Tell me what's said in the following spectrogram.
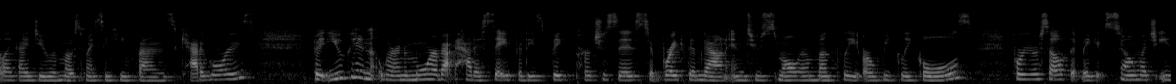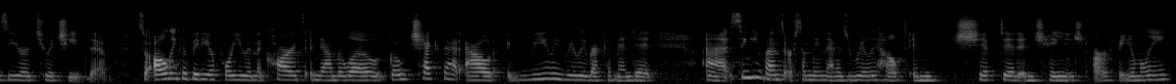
like I do in most of my sinking funds categories but you can learn more about how to save for these big purchases to break them down into smaller monthly or weekly goals for yourself that make it so much easier to achieve them. So I'll link a video for you in the cards and down below. Go check that out. I really, really recommend it. Uh, sinking funds are something that has really helped and shifted and changed our family.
